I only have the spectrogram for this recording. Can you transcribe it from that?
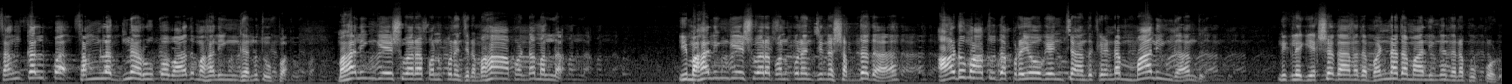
ಸಂಕಲ್ಪ ಸಂಲಗ್ನ ರೂಪವಾದ ಮಹಾಲಿಂಗನು ತೂಪ ಮಹಾಲಿಂಗೇಶ್ವರ ಪನ್ಪುನಂಚಿನ ಮಹಾಪಂಡ ಮಲ್ಲ ಈ ಮಹಾಲಿಂಗೇಶ್ವರ ಪನ್ಪುನಂಚಿನ ಶಬ್ದದ ಆಡು ಮಾತುದ ಪ್ರಯೋಗ ಎಂಚ ಅಂದ್ಕೊಂಡ ಮಾಲಿಂಗ ಅಂದು ನಿಕ್ಲೆಗೆ ಯಕ್ಷಗಾನದ ಬಣ್ಣದ ಮಾಲಿಂಗ ನೆನಪುಪ್ಪೋಡು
